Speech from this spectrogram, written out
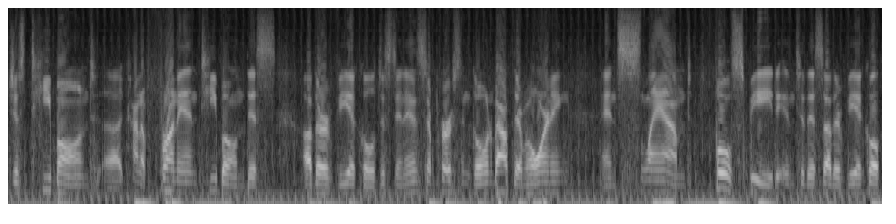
Just T-boned, uh, kind of front end T-boned this other vehicle. Just an innocent person going about their morning and slammed full speed into this other vehicle.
